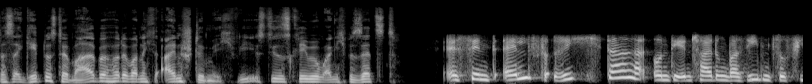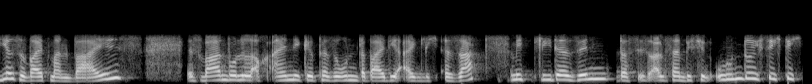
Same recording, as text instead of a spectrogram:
Das Ergebnis der Wahlbehörde war nicht einstimmig. Wie ist dieses Gremium eigentlich besetzt? Es sind elf Richter und die Entscheidung war sieben zu vier, soweit man weiß. Es waren wohl auch einige Personen dabei, die eigentlich Ersatzmitglieder sind. Das ist alles ein bisschen undurchsichtig.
